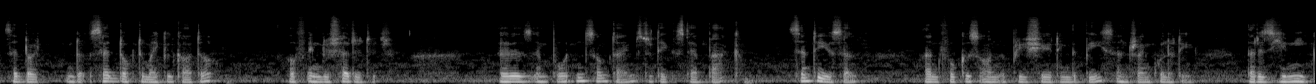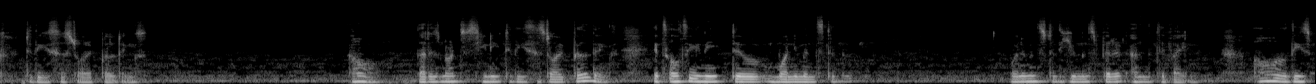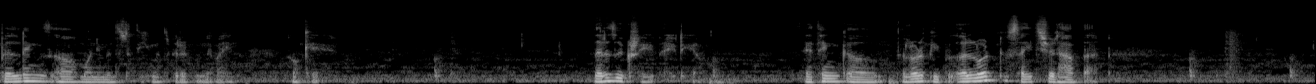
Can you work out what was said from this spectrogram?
said, said Dr. Michael Carter of English Heritage. It is important sometimes to take a step back, center yourself, and focus on appreciating the peace and tranquility that is unique to these historic buildings? Oh, that is not just unique to these historic buildings. It's also unique to monuments to the monuments to the human spirit and the divine. Oh, these buildings are monuments to the human spirit and divine. Okay. That is a great idea. I think uh, a lot of people, a lot of sites should have that.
